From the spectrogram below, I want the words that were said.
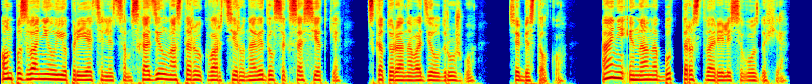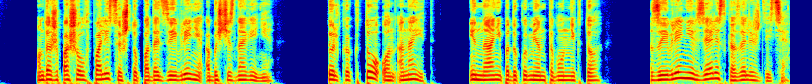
Он позвонил ее приятельницам, сходил на старую квартиру, наведался к соседке, с которой она водила дружбу. Все без толку. Аня и Нана будто растворились в воздухе. Он даже пошел в полицию, чтобы подать заявление об исчезновении. Только кто он, Анаит? И Нане по документам он никто. Заявление взяли, сказали «ждите».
